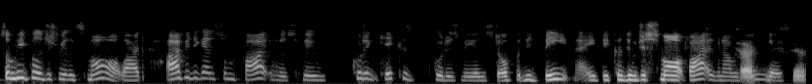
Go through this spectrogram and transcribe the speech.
Some people are just really smart. Like I've been against some fighters who couldn't kick as good as me and stuff, but they beat me because they were just smart fighters when I was younger. Yeah.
